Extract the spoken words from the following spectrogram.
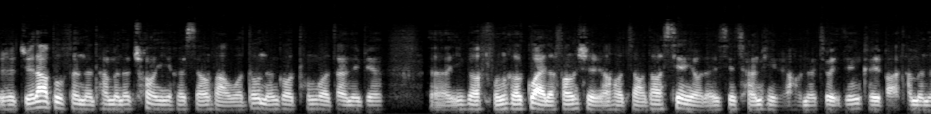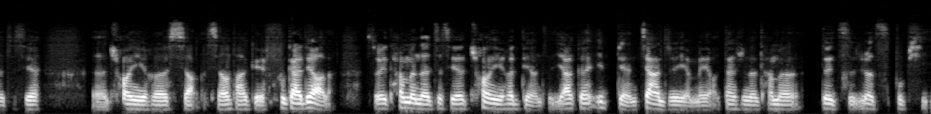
就是绝大部分的他们的创意和想法，我都能够通过在那边，呃，一个缝合怪的方式，然后找到现有的一些产品，然后呢，就已经可以把他们的这些，呃，创意和想想法给覆盖掉了。所以他们的这些创意和点子压根一点价值也没有，但是呢，他们对此热此不疲。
